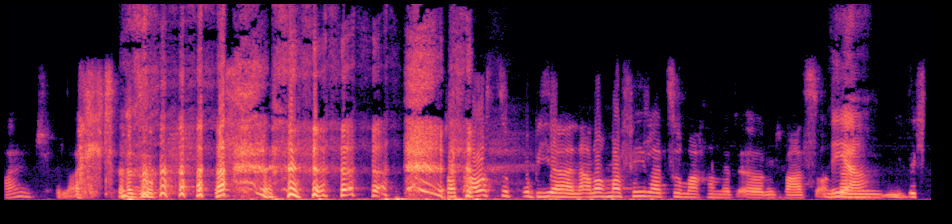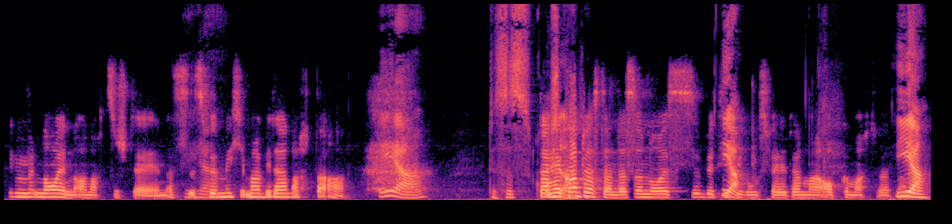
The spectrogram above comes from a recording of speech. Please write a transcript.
falsch vielleicht. Also was auszuprobieren, auch noch mal Fehler zu machen mit irgendwas und ja. dann sich dem Neuen auch noch zu stellen. Das ist ja. für mich immer wieder noch da. Ja. Das ist Daher kommt das dann, dass so ein neues Betätigungsfeld ja. dann mal aufgemacht wird. Ne? Ja,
